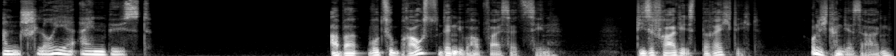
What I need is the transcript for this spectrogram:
an Schleue einbüßt. Aber wozu brauchst du denn überhaupt Weisheitszähne? Diese Frage ist berechtigt. Und ich kann dir sagen,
